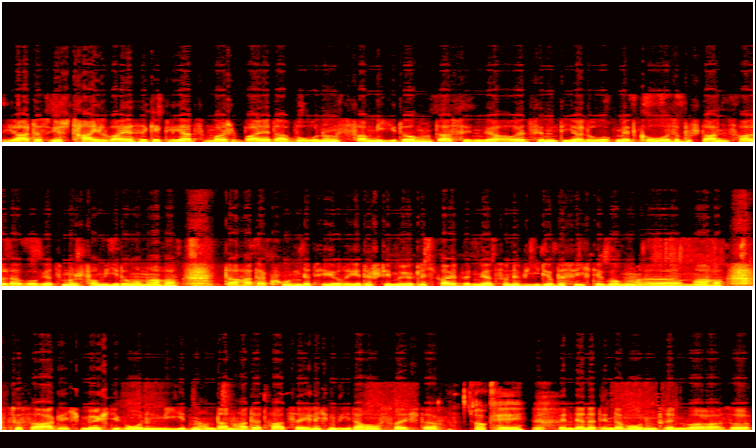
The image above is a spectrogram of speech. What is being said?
Ja, das ist teilweise geklärt, zum Beispiel bei der Wohnungsvermietung. Da sind wir auch jetzt im Dialog mit großen Bestandshalter, wo wir zum Beispiel Vermietungen machen. Da hat der Kunde theoretisch die Möglichkeit, wenn wir jetzt so eine Videobesichtigung äh, machen, zu sagen, ich möchte die Wohnung mieten und dann hat er tatsächlich ein Widerrufsrecht. Ja? Okay. Wenn der nicht in der Wohnung drin war. Also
